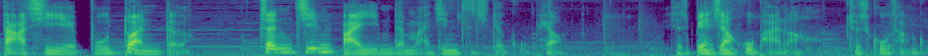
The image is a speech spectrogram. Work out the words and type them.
大企业不断的真金白银的买进自己的股票，就是变相护盘了，就是库藏股。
